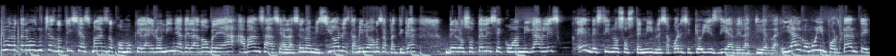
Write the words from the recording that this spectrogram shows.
Y bueno, tenemos muchas noticias más, como que la aerolínea de la AA avanza hacia las cero emisiones. También le vamos a platicar de los hoteles ecoamigables en destinos sostenibles. Acuérdense que hoy es Día de la Tierra. Y algo muy importante,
